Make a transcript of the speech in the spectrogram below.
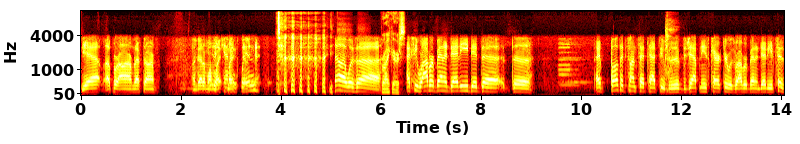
Yeah, upper arm, left arm. I got them on my. it Kevin my Quinn? No, it was uh Rikers. actually Robert Benedetti did the the. I both at Sunset Tattoo, the, the Japanese character was Robert Benedetti. It says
